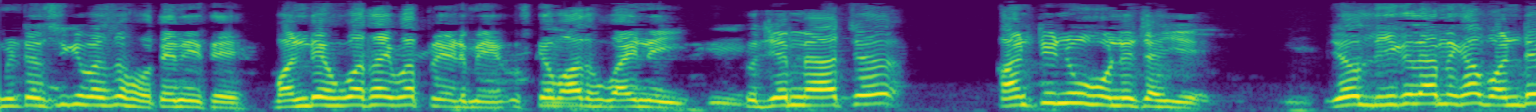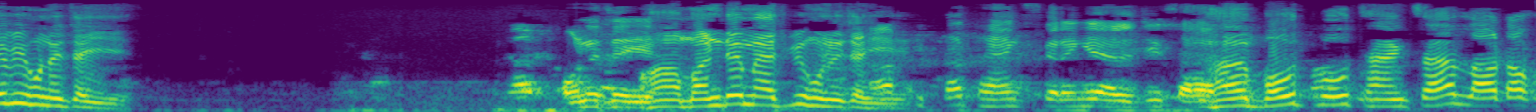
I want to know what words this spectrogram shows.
मिटेंसी की वजह से होते नहीं थे। वनडे हुआ था एक बार परेड में उसके बाद हुआ ही नहीं। तो ये मैच कंटिन्यू होने चाहिए। जो लीगल है ख्याल वनडे भी होने चाहिए। होने चाहिए। हाँ वनडे मैच भी होने आप चाहिए कितना थैंक्स करेंगे एलजी साहब? हाँ बहुत बहुत थैंक्स है। लॉट ऑफ़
